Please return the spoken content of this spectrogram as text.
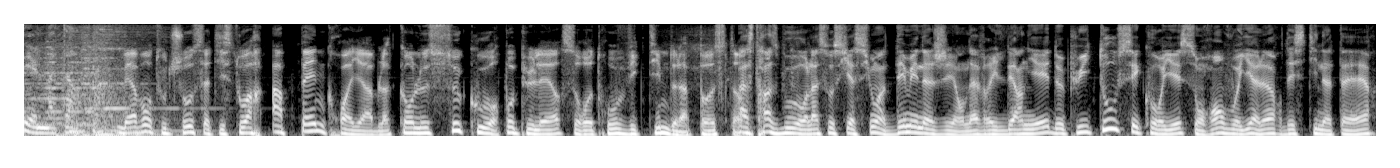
RTL Matin. Mais avant toute chose, cette histoire à peine croyable quand le secours populaire se retrouve victime de la poste. À Strasbourg, l'association a déménagé en avril dernier. Depuis, tous ces courriers sont renvoyés à leur destinataire,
